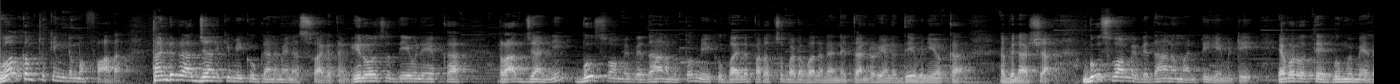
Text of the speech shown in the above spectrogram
Welcome to kingdom of father తండ్రి రాజ్యానికి మీకు ఘనమైన స్వాగతం. ఈరోజు దేవుని యొక్క రాజ్యాన్ని భూస్వామ్య విధానంతో మీకు బయలుపరచబడవాలనే తండ్రి అయిన దేవుని యొక్క అభిలాష. భూస్వామ్య విధానం అంటే ఏమిటి? ఎవరైతే భూమి మీద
